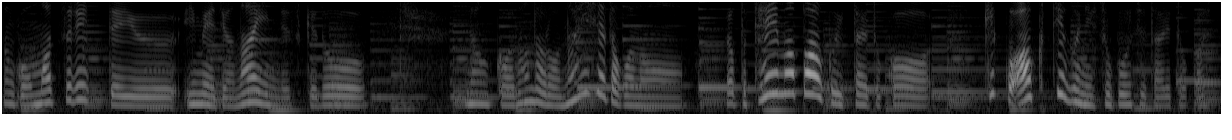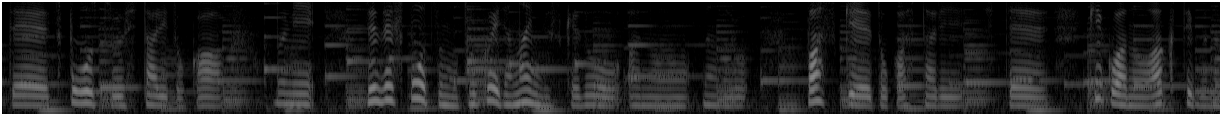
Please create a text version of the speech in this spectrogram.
なんかお祭りっていうイメージはないんですけどなんかなんだろう何してたかな？やっぱテーマパーク行ったりとか結構アクティブに過ごせたりとかしてスポーツしたりとか本当に全然スポーツも得意じゃないんですけどあのなんだろうバスケとかしたりして結構あのアクティブな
